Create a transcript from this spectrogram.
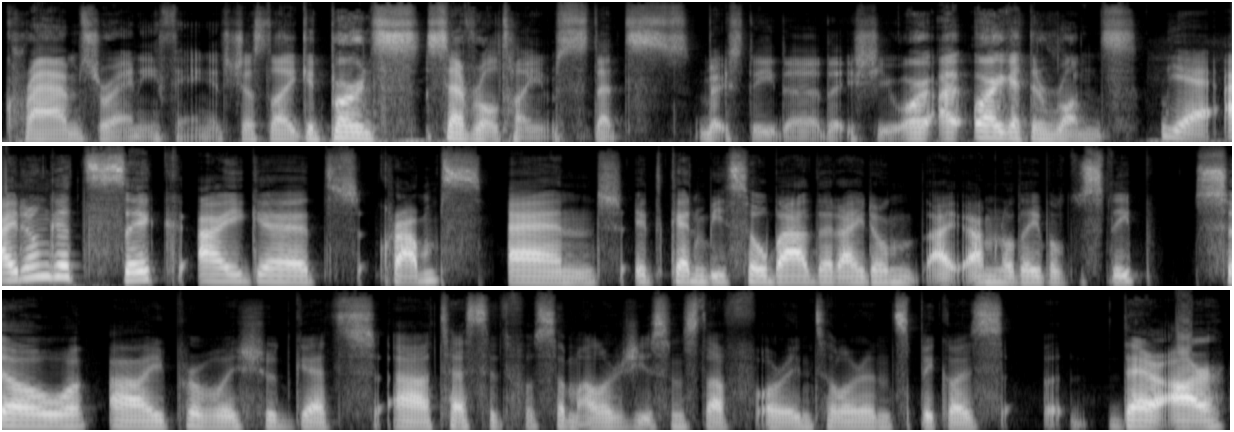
cramps or anything. It's just like it burns several times. That's mostly the, the issue. Or I or I get the runs. Yeah, I don't get sick. I get cramps, and it can be so bad that I don't. I, I'm not able to sleep. So I probably should get uh, tested for some allergies and stuff or intolerance because uh, there are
